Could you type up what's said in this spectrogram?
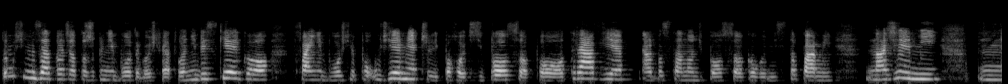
to musimy zadbać o to, żeby nie było tego światła niebieskiego, fajnie było się pouziemiać, czyli pochodzić boso po trawie albo stanąć boso gołymi stopami na ziemi. Mm,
